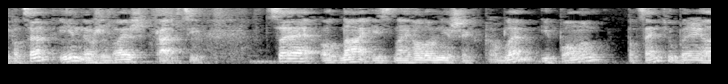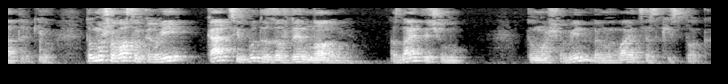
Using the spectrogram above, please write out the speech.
пацієнт і не вживаєш кальцій. Це одна із найголовніших проблем і помилок пацієнтів-баріатриків. Тому що у вас у крові кальцій буде завжди в нормі. А знаєте чому? Тому що він вимивається з кісток.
